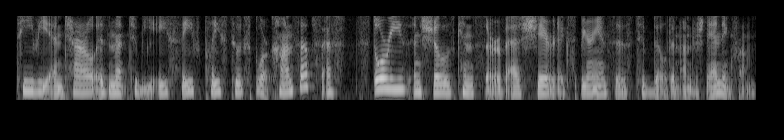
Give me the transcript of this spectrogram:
TV and tarot is meant to be a safe place to explore concepts as stories and shows can serve as shared experiences to build an understanding from.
